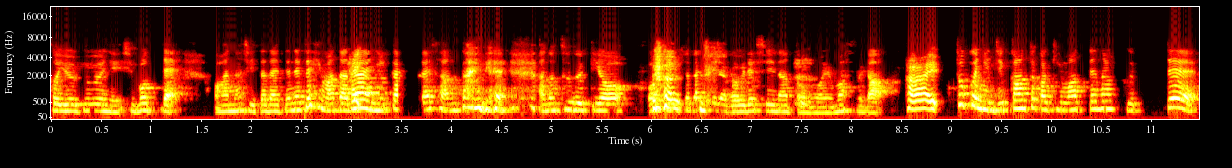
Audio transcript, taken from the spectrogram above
という部分に絞ってお話しいただいてね、ぜひまた第2回、第3回で あの続きをお聞きいただければ嬉しいなと思いますが、はい、特に時間とか決まってなくって、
